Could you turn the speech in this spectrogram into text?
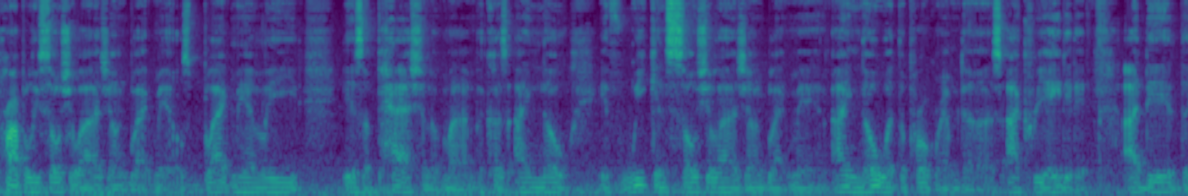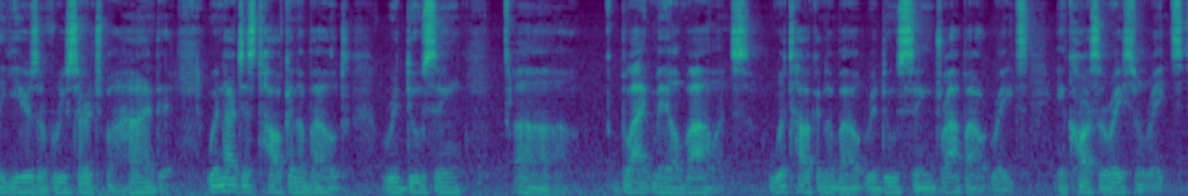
properly socialize young black males. Black Men Lead is a passion of mine because I know if we can socialize young black men, I know what the program does. I created it. I did the years of research behind it. We're not just talking about reducing uh, black male violence. We're talking about reducing dropout rates, incarceration rates,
